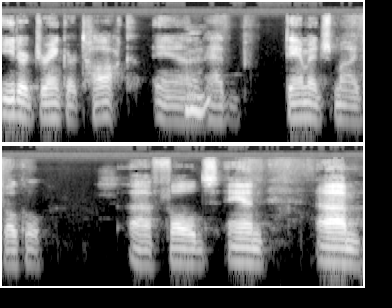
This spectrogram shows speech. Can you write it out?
eat or drink or talk and had damaged my vocal uh, folds and. Um,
